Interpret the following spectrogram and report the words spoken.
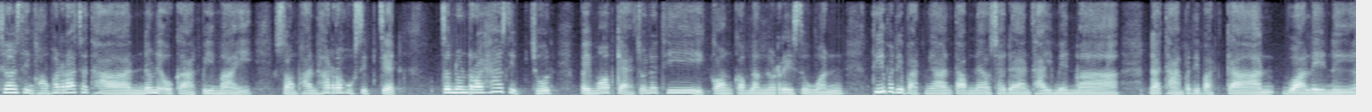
เชิญสิ่งของพระราชทานเนื่องในโอกาสปีใหม่ 2567 จำนวน 150 ชุด ไปมอบแก่เจ้าหน้าที่กองกำลังนเรศวร ที่ปฏิบัติงานตามแนวชายแดนไทยเมียนมา ณ ฐานปฏิบัติการวาเลเหนือ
